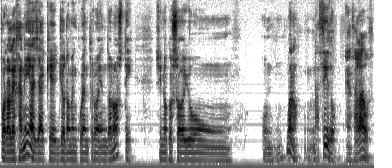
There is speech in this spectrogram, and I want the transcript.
por la lejanía, ya que yo no me encuentro en Donosti, sino que soy un, un bueno, nacido en Zarauz,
